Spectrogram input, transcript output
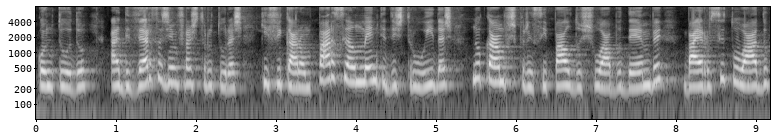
Contudo, há diversas infraestruturas que ficaram parcialmente destruídas no campus principal do Chuabo Dembe, bairro situado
